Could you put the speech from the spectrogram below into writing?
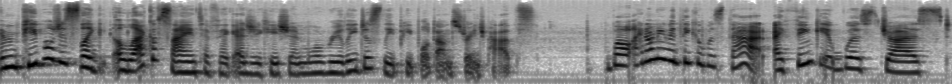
And people just like a lack of scientific education will really just lead people down strange paths. Well, I don't even think it was that. I think it was just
